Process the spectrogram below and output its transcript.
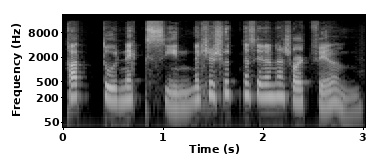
cut to next scene, nag-shoot na sila ng short film.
